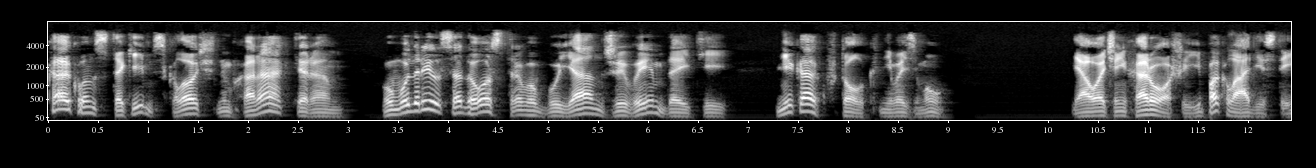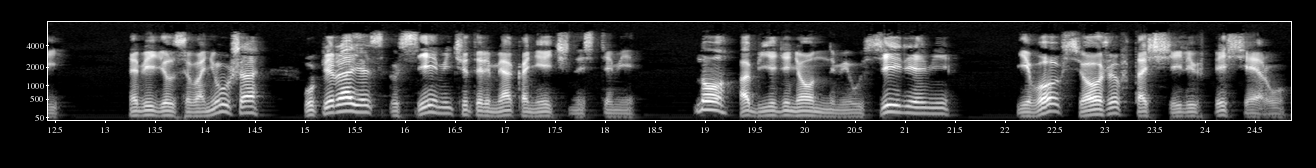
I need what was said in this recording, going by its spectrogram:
Как он с таким склочным характером умудрился до острова Буян живым дойти? — никак в толк не возьму. — Я очень хороший и покладистый, — обиделся Ванюша, упираясь всеми четырьмя конечностями, но объединенными усилиями его все же втащили в пещеру.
